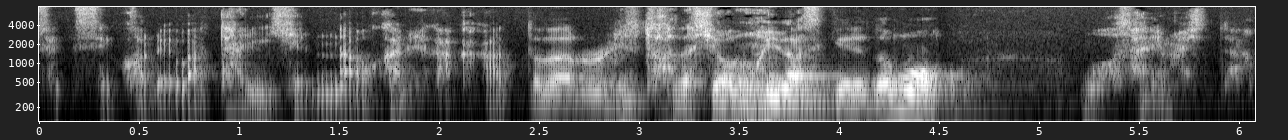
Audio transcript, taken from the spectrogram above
先生これは大変なお金がかかっただろうにと私は思いますけれども申されました。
